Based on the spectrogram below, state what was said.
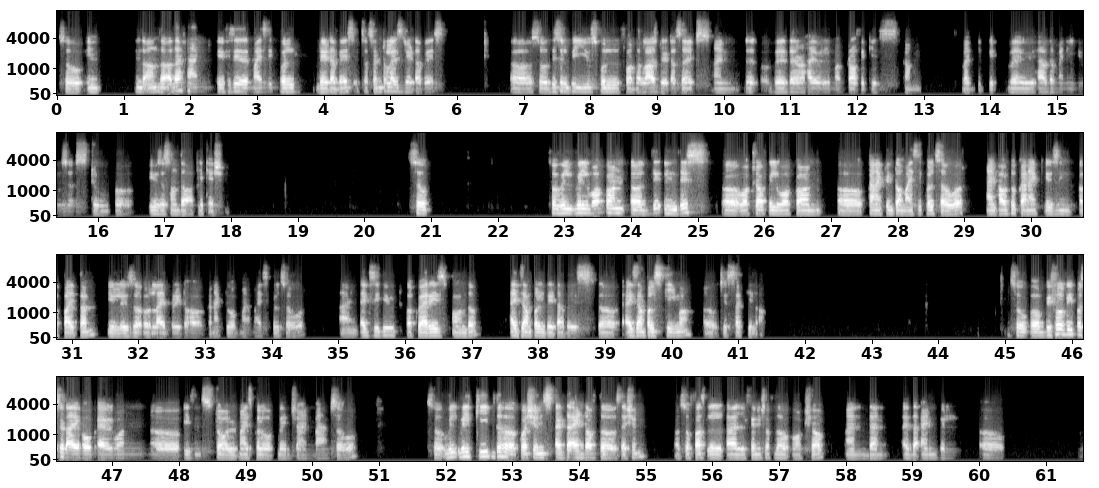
So in, in the, on the other hand, if you see the MySQL database, it's a centralized database. Uh, so this will be useful for the large data sets and the, where there are high volume of traffic is coming, like where you have the many users to uh, users on the application. So, so we'll we'll work on uh, in this uh, workshop. We'll work on uh, connecting to a MySQL server and how to connect using a Python. You'll use a, a library to connect to a My, MySQL server and execute queries on the example database, uh, example schema, uh, which is Sakila. So uh, before we proceed, I hope everyone uh, is installed MySQL Workbench and MAMP server. So we'll, we'll keep the questions at the end of the session. So first I'll, I'll, finish off the workshop and then at the end we'll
